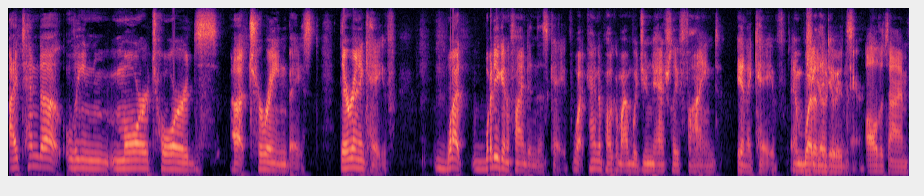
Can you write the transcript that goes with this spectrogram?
I tend to lean more towards uh, terrain based. They're in a cave. What what are you going to find in this cave? What kind of Pokemon would you naturally find in a cave? And what are they doing there? all the time.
